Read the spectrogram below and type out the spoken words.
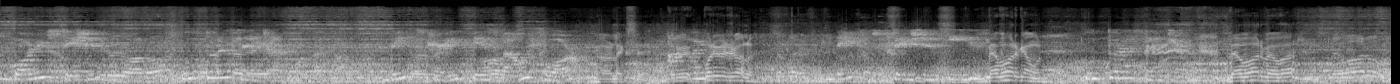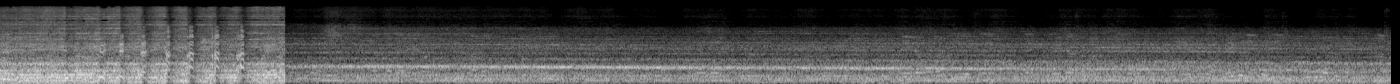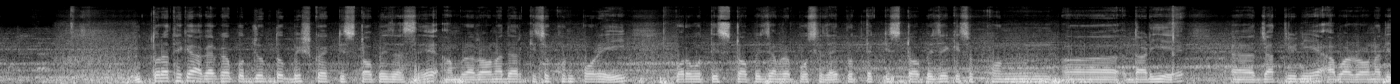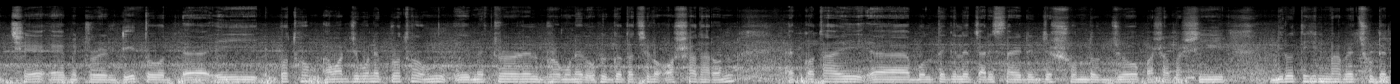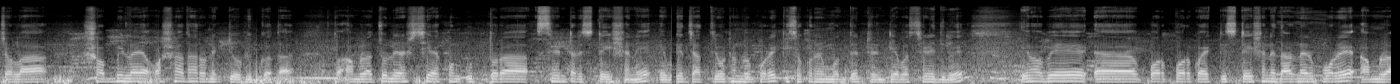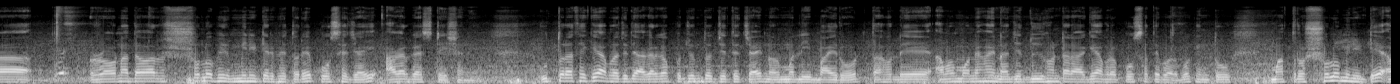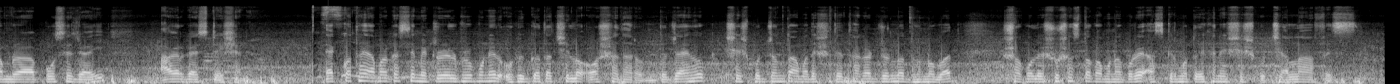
ভালো লাগছে। পরিবেশ ভালো। ব্যবহার কেমন? ব্যবহার ব্যবহার উত্তরা থেকে আগারগাঁও পর্যন্ত বেশ কয়েকটি স্টপেজ আছে। আমরা রওনা দেওয়ার কিছুক্ষণ পরেই পরবর্তী স্টপেজে আমরা পৌঁছে যাই। প্রত্যেকটি স্টপেজে কিছুক্ষণ দাঁড়িয়ে যাত্রী নিয়ে আবার রওনা দিচ্ছে মেট্রো রেলটি তো এই প্রথম, আমার জীবনে প্রথম এই মেট্রো রেল ভ্রমণের অভিজ্ঞতা ছিল অসাধারণ। এক কথায় বলতে গেলে চারি সাইডের যে সৌন্দর্য, পাশাপাশি বিরতিহীনভাবে ছুটে চলা, সব মিলায় অসাধারণ একটি অভিজ্ঞতা। তো আমরা চলে আসছি এখন উত্তরা সেন্টার স্টেশনে এবং যাত্রী ওঠানোর পরে কিছুক্ষণের মধ্যে ট্রেনটি আবার ছেড়ে দিবে। এভাবে পরপর কয়েকটি স্টেশনে দাঁড়ানোর পরে আমরা রওনা দেওয়ার ষোলো মিনিটের ভেতরে পৌঁছে যাই আগারগাঁ স্টেশনে। উত্তরা থেকে আমরা যদি আগারগাঁ পর্যন্ত যেতে চাই নর্মালি বাই রোড, তাহলে আমার মনে হয় না যে দুই ঘণ্টার আগে আমরা পৌঁছাতে পারব, কিন্তু মাত্র ষোলো মিনিটে আমরা পৌঁছে যাই আগারগাঁ স্টেশনে। এক কথায় আমার কাছে মেট্রো রেল ভ্রমণের অভিজ্ঞতা ছিল অসাধারণ। তো যাই হোক, শেষ পর্যন্ত আমাদের সাথে থাকার জন্য ধন্যবাদ। সকলের সুস্বাস্থ্য কামনা করে আজকের মতো এখানে শেষ করছি। আল্লাহ হাফেজ।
